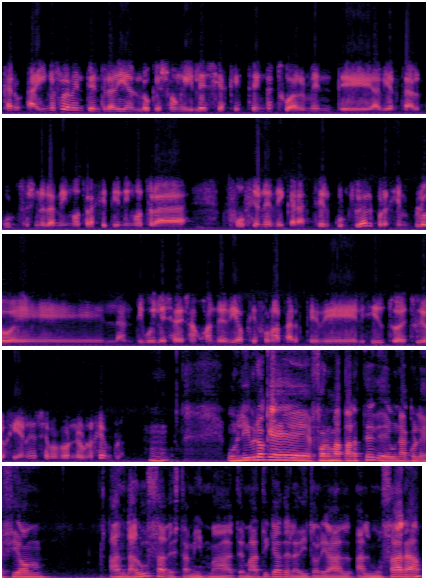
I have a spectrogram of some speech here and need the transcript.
Claro, ahí no solamente entrarían lo que son iglesias que estén actualmente abiertas al culto, sino también otras que tienen otras funciones de carácter cultural, por ejemplo, eh, la antigua iglesia de San Juan de Dios, que forma parte del Instituto de Estudios Gianense, por poner un ejemplo. Un libro que forma parte de una colección andaluza de esta misma temática, de la editorial Almuzara,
